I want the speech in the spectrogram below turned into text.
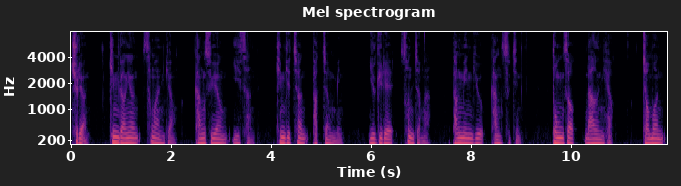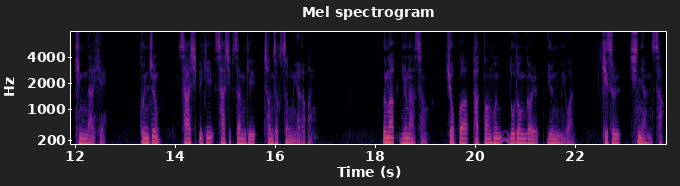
출연 김강현, 성환경, 강수영, 이선, 김기천, 박정민, 유길의 손정아, 박민규, 강수진, 동석, 나은혁, 점원, 김나혜, 군중 42기, 43기 전석성우 여러분. 음악 윤하성, 효과 박광훈, 노동걸, 윤미원, 기술 신현석.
